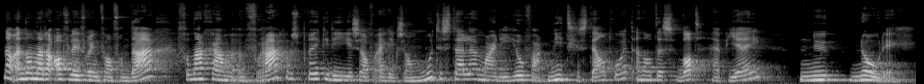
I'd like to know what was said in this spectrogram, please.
Nou, en dan naar de aflevering van vandaag. Vandaag gaan we een vraag bespreken die je jezelf eigenlijk zou moeten stellen, maar die heel vaak niet gesteld wordt. En dat is: wat heb jij nu nodig?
